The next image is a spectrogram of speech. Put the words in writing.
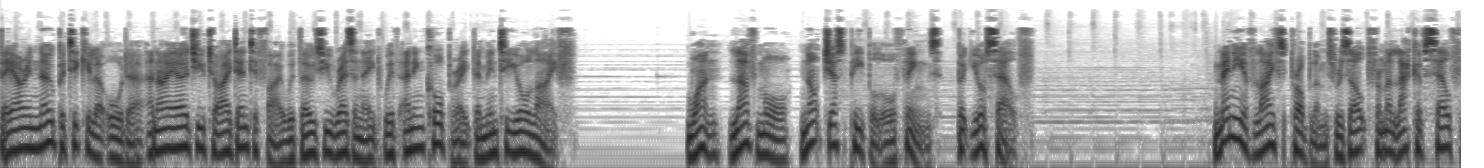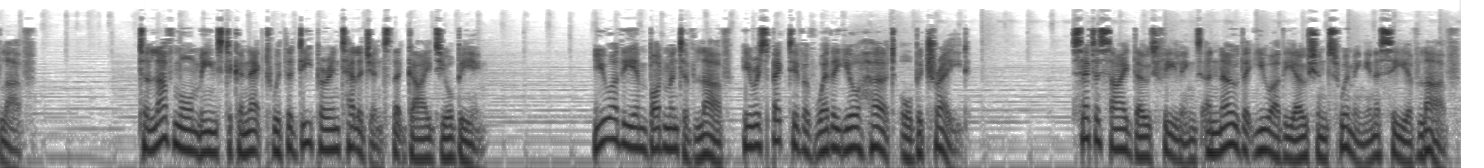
They are in no particular order and I urge you to identify with those you resonate with and incorporate them into your life. 1. Love more, not just people or things, but yourself. Many of life's problems result from a lack of self-love. To love more means to connect with the deeper intelligence that guides your being. You are the embodiment of love, irrespective of whether you're hurt or betrayed. Set aside those feelings and know that you are the ocean swimming in a sea of love.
